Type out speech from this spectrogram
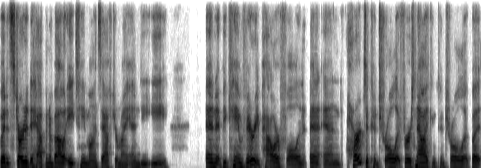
but it started to happen about 18 months after my NDE. And it became very powerful and, and, and hard to control at first. Now I can control it, but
